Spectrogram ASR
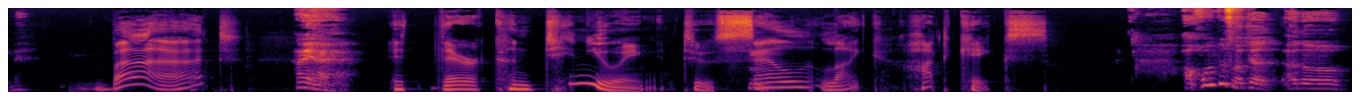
んね。But はいはいはい。it they're continuing to sell like hotcakes. あ、本当ですかじゃあ、あの、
